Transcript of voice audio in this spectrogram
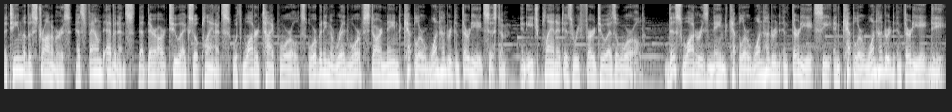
a team of astronomers has found evidence that there are two exoplanets with water-type worlds orbiting a red dwarf star named Kepler-138 system, and each planet is referred to as a world. This water is named Kepler-138c and Kepler-138d.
